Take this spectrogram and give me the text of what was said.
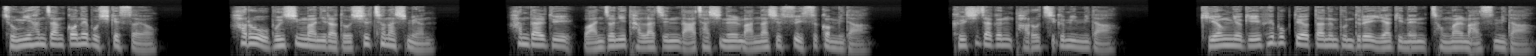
종이 한 장 꺼내 보시겠어요? 하루 5분씩만이라도 실천하시면 한 달 뒤 완전히 달라진 나 자신을 만나실 수 있을 겁니다. 그 시작은 바로 지금입니다. 기억력이 회복되었다는 분들의 이야기는 정말 많습니다.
